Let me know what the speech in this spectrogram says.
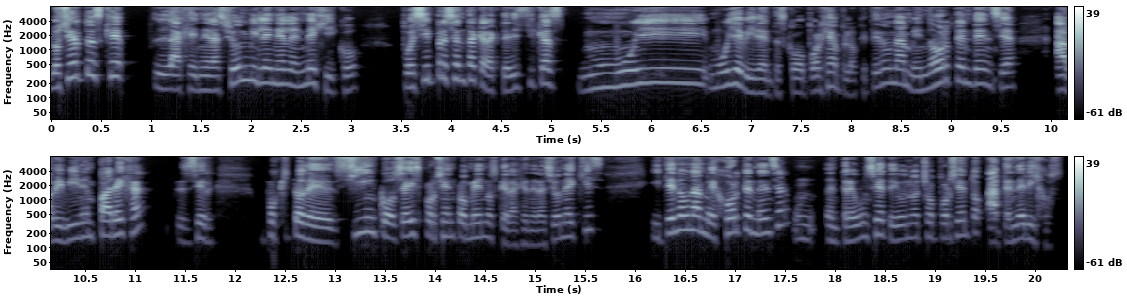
lo cierto es que la generación millennial en México pues sí presenta características muy, muy evidentes, como por ejemplo que tiene una menor tendencia a vivir en pareja, es decir, un poquito de 5 o 6% menos que la generación X, y tiene una mejor tendencia, entre un 7 y un 8%, a tener hijos.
